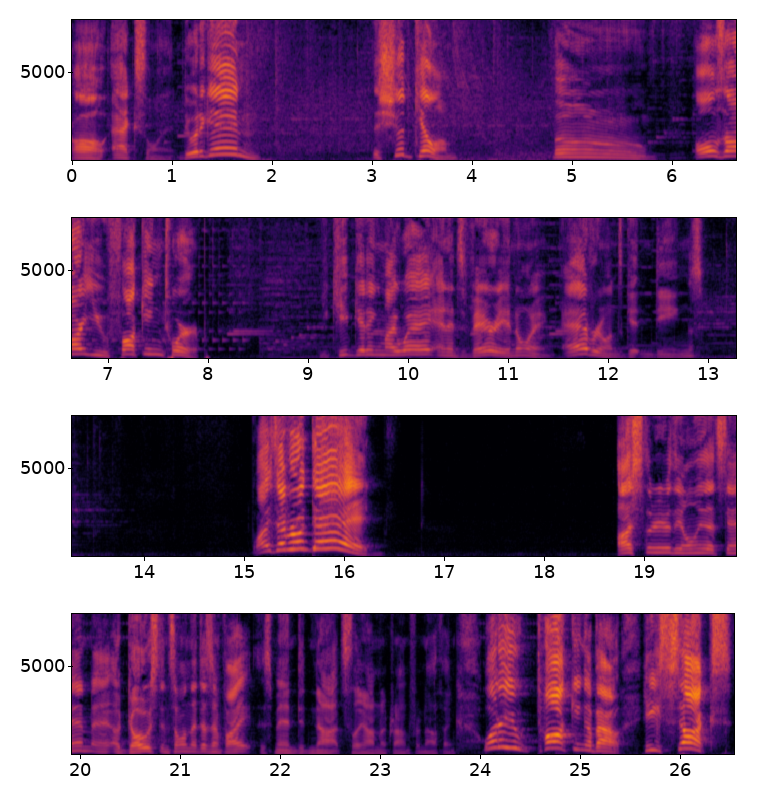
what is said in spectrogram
Oh, excellent. Do it again. This should kill him. Boom. Olzar, you fucking twerp. You keep getting my way, and it's very annoying. Everyone's getting dings. Why is everyone dead? Us three are the only that stand. A ghost and someone that doesn't fight. This man did not slay Omnicron for nothing. What are you talking about? He sucks.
